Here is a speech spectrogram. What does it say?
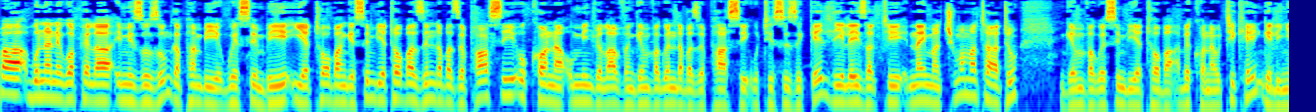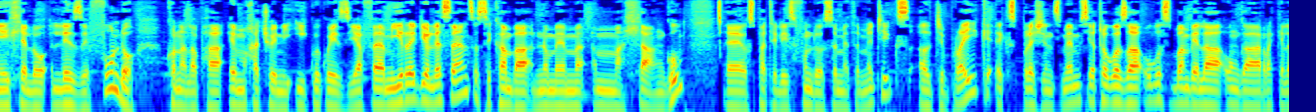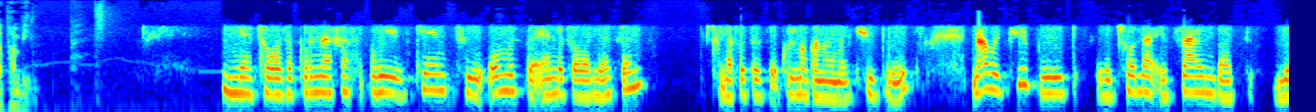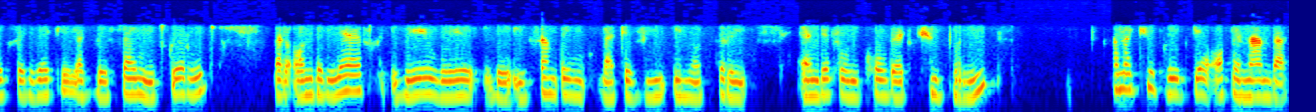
Iba bunane kwaphela imizuzu ngaphambi kwesimbi yethoba. Ngesimbi yethoba zindaba zephasi ukhona umindlo lava ngemva kwendaba zephasi. Uthi sizigedlile izakuthi nayimatshumi amathathu ngemva kwesimbi yethoba abekhona utk ngelinye ihlelo lezefundo. Khona lapha emhatshweni ikwekwezi fm i-radio lessons sikhamba nomem mahlangu. Eh, usiphathele isifundo se-mathematics algebraic expressions mem siyathokoza ukusibambela ungaragela phambili Ngiyathokoza Kurnafa. We came to almost the end of our lesson. Lapho sesikhuluma khona ngama-cube root Now a cube root uthola a sign that looks exactly like the sign in square root, but on the left there where there is something like a V in a three, and therefore we call that cube root. Ama-cube root get of a number.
